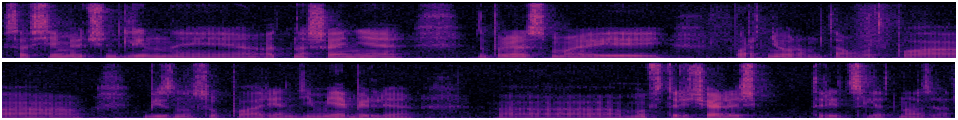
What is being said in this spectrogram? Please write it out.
со всеми очень длинные отношения. Например, с моей партнером там вот по бизнесу по аренде мебели э, мы встречались 30 лет назад.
